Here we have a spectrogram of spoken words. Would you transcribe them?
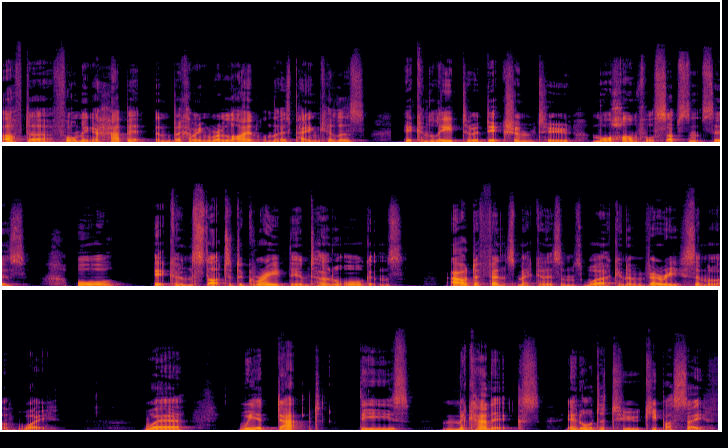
after forming a habit and becoming reliant on those painkillers, it can lead to addiction to more harmful substances, or it can start to degrade the internal organs. Our defense mechanisms work in a very similar way, where we adapt these mechanics in order to keep us safe,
